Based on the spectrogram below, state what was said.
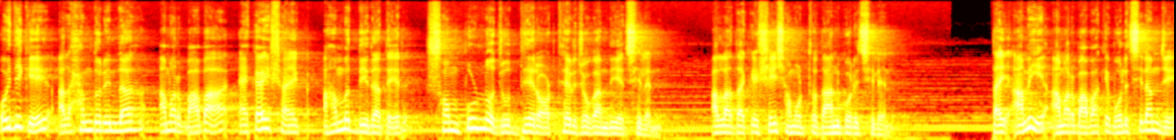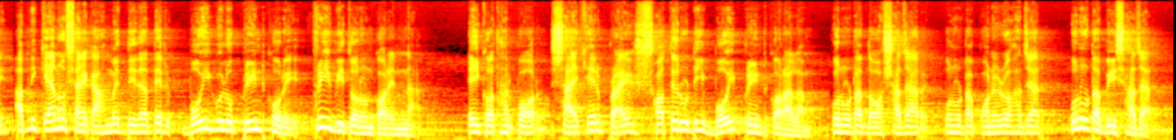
ওইদিকে আলহামদুলিল্লাহ, আমার বাবা একাই শায়েক আহমদ দিদাতের সম্পূর্ণ যুদ্ধের অর্থের যোগান দিয়েছিলেন। আল্লাহ তাকে সেই সামর্থ্য দান করেছিলেন। তাই আমি আমার বাবাকে বলেছিলাম যে, আপনি কেন শায়েক আহমেদ দিদাতের বইগুলো প্রিন্ট করে ফ্রি বিতরণ করেন না? এই কথার পর শায়েখের প্রায় সতেরোটি বই প্রিন্ট করালাম। কোনোটা দশ হাজার, কোনোটা পনেরো হাজার, কোনোটা বিশ হাজার।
